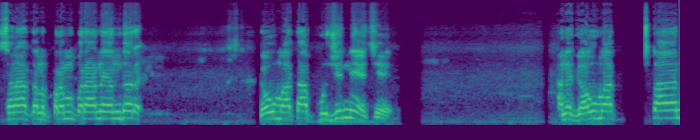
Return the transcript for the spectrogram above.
સનાતન પરંપરાને અંદર ગૌ માતા પૂજનીય છે. અને ગૌ માતા સ્થાન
